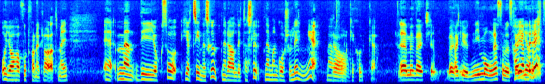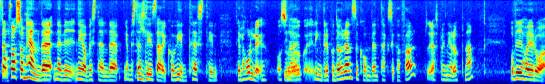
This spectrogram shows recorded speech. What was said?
och jag har fortfarande klarat mig. Eh, men det är ju också helt sinnessjukt när det aldrig tar slut. När man går så länge med att Ja. folk är sjuka. Nej men verkligen. Verkligen. gud, ni är många som ska Har jag berättat också. vad som hände när, vi, när jag beställde, jag beställde ju så här covid-test till, till Holly. Och så Nej. ringde det på dörren så kom det en taxichaufför. Så jag sprang ner och öppnade. Och vi har ju då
